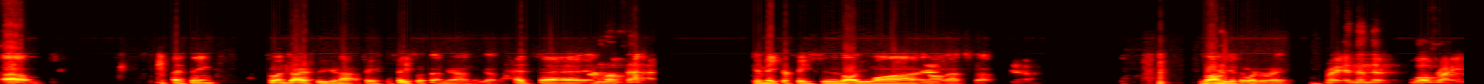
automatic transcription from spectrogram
Um, I think so in drive through you're not face to face with them, you're on you're on the headset I love that. you can make your faces all you want and all that stuff. Yeah. As long as you get the order right. Right. And then they're, well, right.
